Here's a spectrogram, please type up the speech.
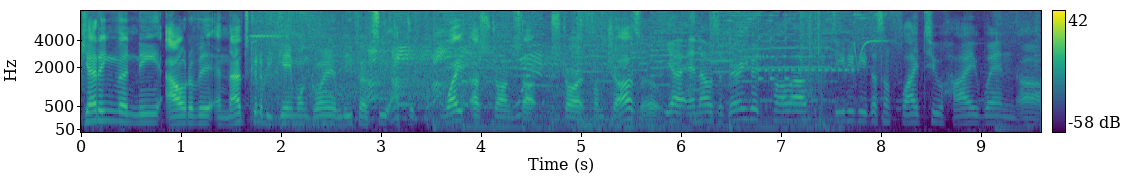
getting the knee out of it, and that's going to be game one going to Leaf FC after quite a strong start, start from Chazo. Yeah, and that was a very good call out. DDD doesn't fly too high when uh,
